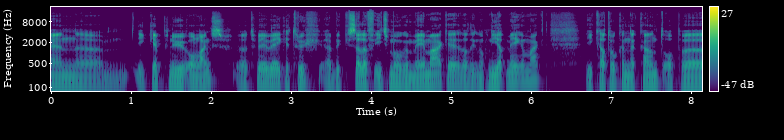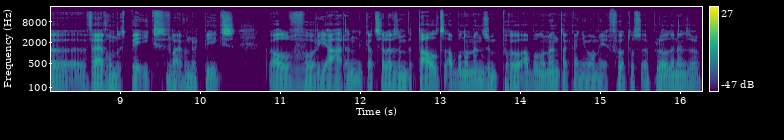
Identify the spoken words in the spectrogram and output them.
En ehm, ik heb nu onlangs, uh, twee weken terug, heb ik zelf iets mogen meemaken dat ik nog niet had meegemaakt. Ik had ook een account op uh, 500px, 500px, al voor jaren. Ik had zelfs een betaald abonnement, een pro-abonnement. Dan kan je wat meer foto's uploaden en zo.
